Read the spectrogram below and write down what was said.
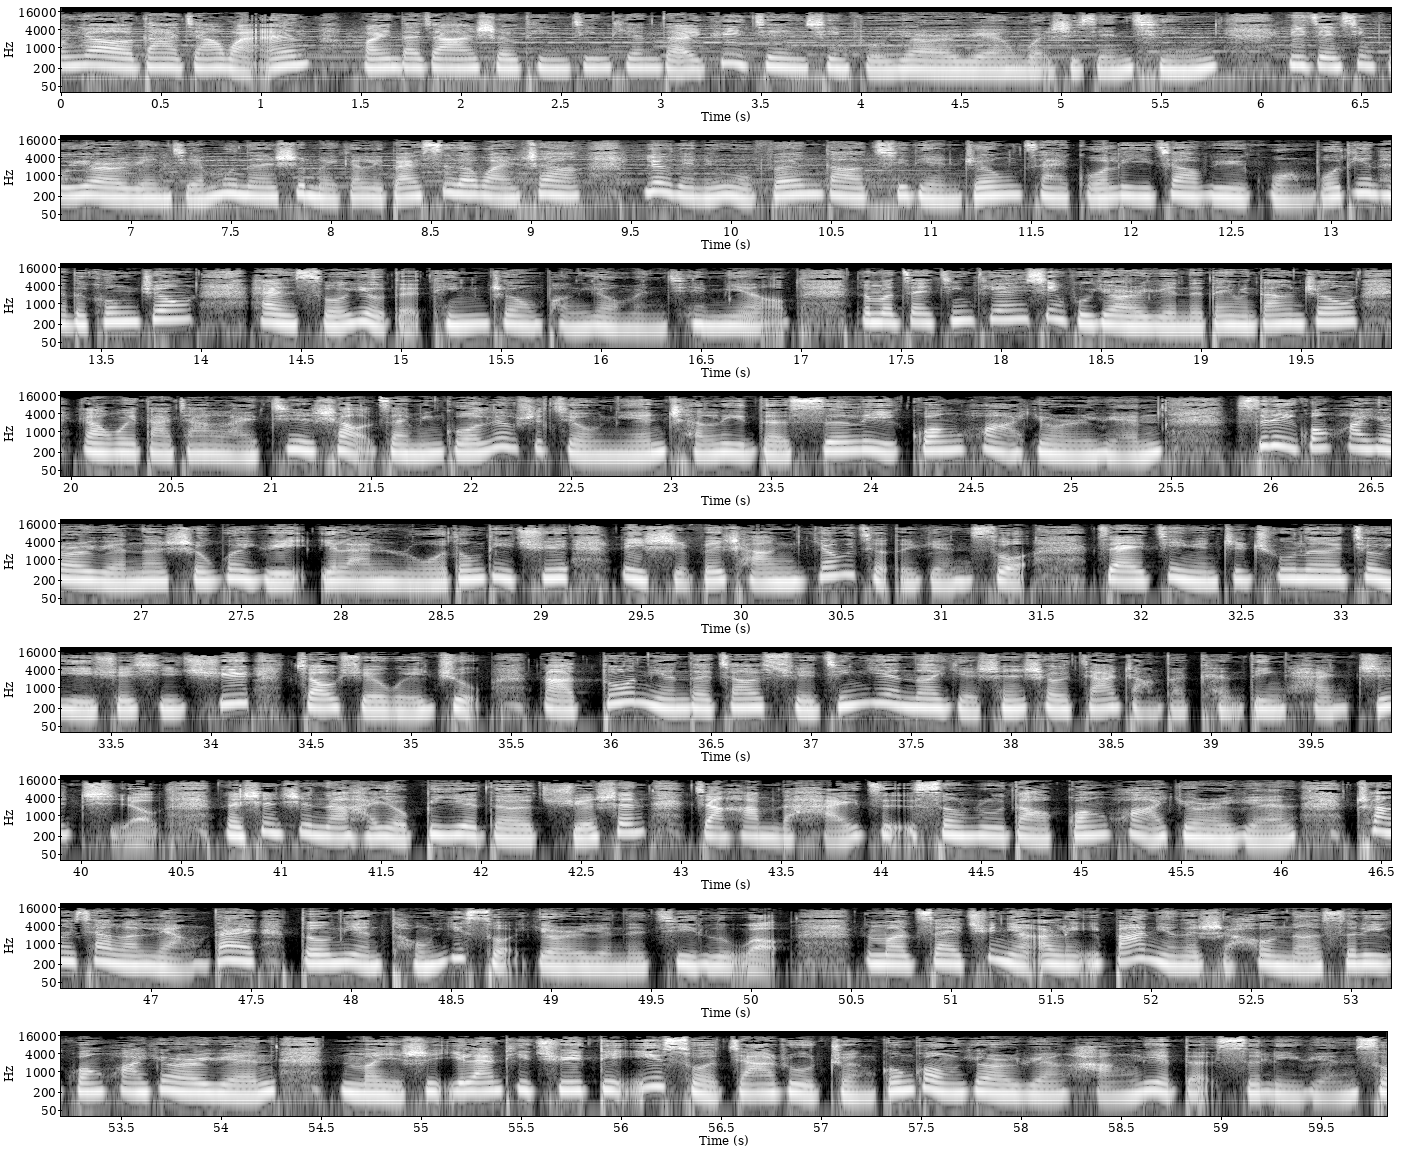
朋友，大家晚安！欢迎大家收听今天的《遇见幸福幼儿园》，我是贤琴。《遇见幸福幼儿园》节目呢，是每个礼拜四的晚上六点零五分到七点钟，在国立教育广播电台的空中和所有的听众朋友们见面哦。那么，在今天幸福幼儿园的单元当中，要为大家来介绍在民国六十九年成立的私立光化幼儿园。私立光化幼儿园呢，是位于宜兰罗东地区，历史非。非常悠久的园所，在建园之初呢，就以学习区教学为主。那多年的教学经验呢，也深受家长的肯定和支持哦。那甚至呢，还有毕业的学生将他们的孩子送入到光化幼儿园，创下了两代都念同一所幼儿园的记录哦。那么在去年二零一八年的时候呢，私立光化幼儿园，那么也是宜兰地区第一所加入准公共幼儿园行列的私立园所。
